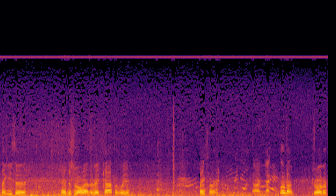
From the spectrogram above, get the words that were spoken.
thank you, sir. Now just roll out the red carpet, will you? Thanks, mate. Alright, back. Well done, driver.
